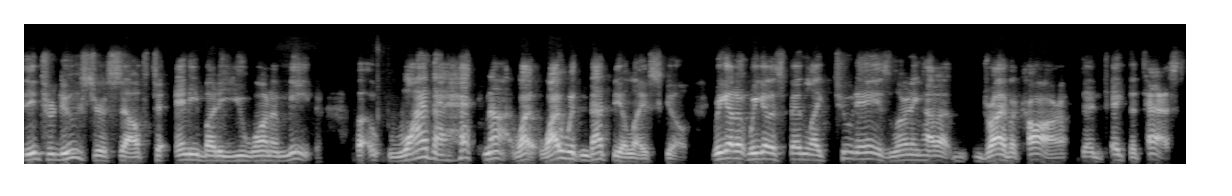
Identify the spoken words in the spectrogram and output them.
introduce yourself to anybody you want to meet. But why the heck not? Why why wouldn't that be a life skill? We gotta we gotta spend like two days learning how to drive a car and take the test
